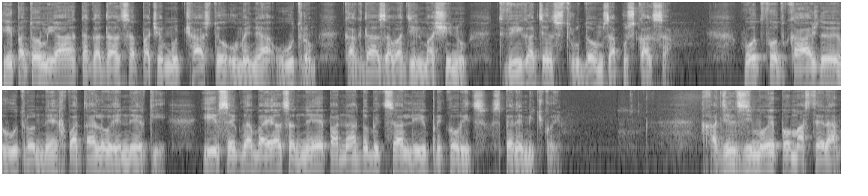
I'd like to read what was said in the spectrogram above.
И потом я догадался, почему часто у меня утром, когда заводил машину, двигатель с трудом запускался. Вот-вот каждое утро не хватало энергии, и всегда боялся, не понадобится ли прикурить с перемычкой. Ходил зимой по мастерам,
